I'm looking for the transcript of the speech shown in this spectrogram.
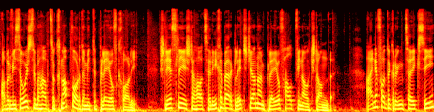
Aber wieso ist es überhaupt so knapp geworden mit der Playoff-Quali? Schließlich ist der HC Reichenberg letztes Jahr noch im Playoff-Halbfinal gestanden. Einer der Gründe war,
